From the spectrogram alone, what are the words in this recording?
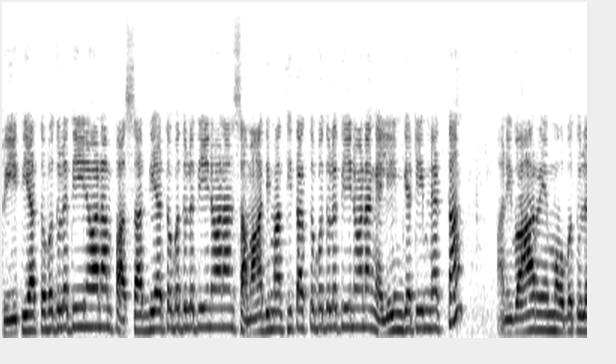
ප්‍රීතියත් ඔබ තුල තියෙනවා නම් පස්සද්ධියත් ඔබ තුල තියෙනවා නම් සමාධිමත් හිතත් ඔබ තුල තියෙනවා නම් ඇලීම් ගැටීම් නැත්තම් අනිවාර්යයෙන්ම ඔබ තුල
